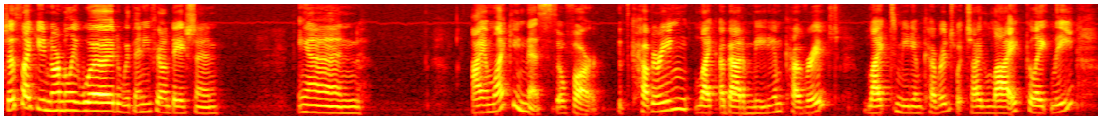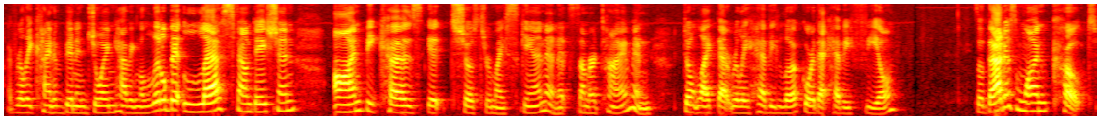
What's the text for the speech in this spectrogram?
Just like you normally would with any foundation. And I am liking this so far it's covering like about a medium coverage light to medium coverage which i like lately. I've really kind of been enjoying having a little bit less foundation on because it shows through my skin and it's summertime and don't like that really heavy look or that heavy feel. So that is one coat.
